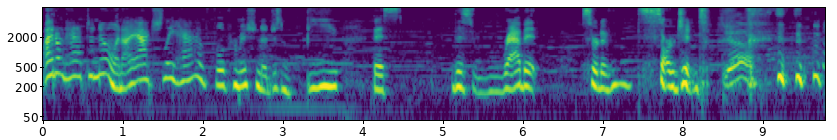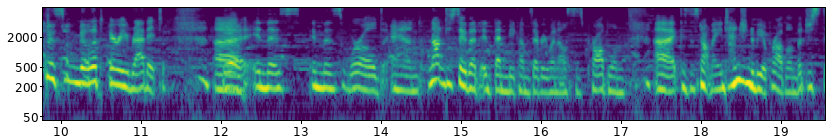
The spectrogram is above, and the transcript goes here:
I don't have to know, and I actually have full permission to just be this, this rabbit sort of sergeant, yeah. This military rabbit, uh, in this in this world, and not to say that it then becomes everyone else's problem, because it's not my intention to be a problem, but just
